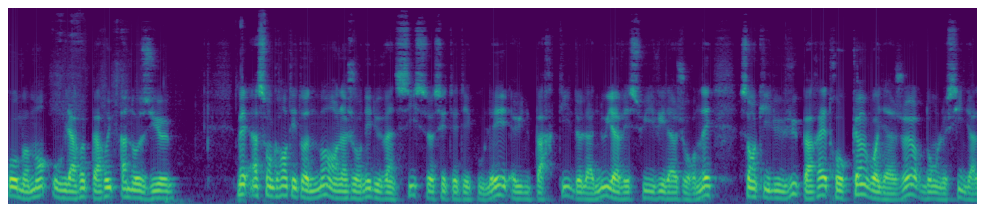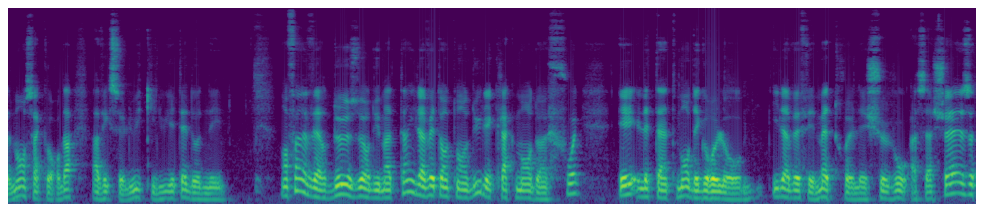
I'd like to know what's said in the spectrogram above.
au moment où il a reparu à nos yeux. Mais à son grand étonnement, la journée du 26 s'était écoulée et une partie de la nuit avait suivi la journée sans qu'il eût vu paraître aucun voyageur dont le signalement s'accordât avec celui qui lui était donné. Enfin, vers deux heures du matin, il avait entendu les claquements d'un fouet et l'éteintement des grelots il avait fait mettre les chevaux à sa chaise,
